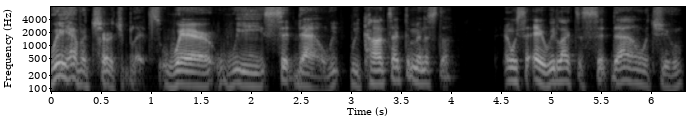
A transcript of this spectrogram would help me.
we have a church blitz where we sit down, we, we contact the minister, and we say, hey, we'd like to sit down with you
